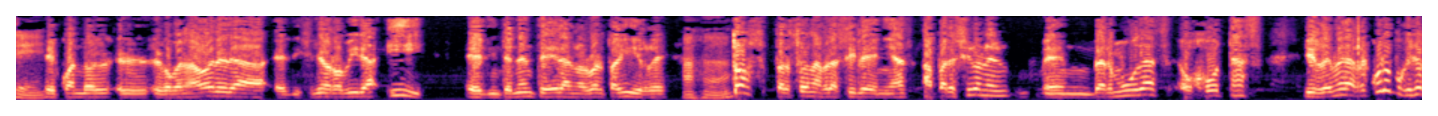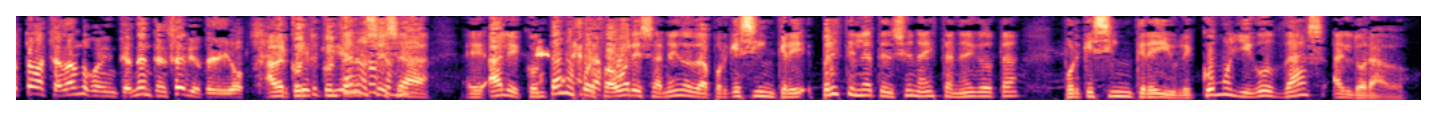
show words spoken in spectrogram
eh, cuando el, gobernador era el ingeniero Rovira y el intendente era Norberto Aguirre, dos personas brasileñas aparecieron en, en Bermudas, ojotas y remeras. Recuerdo porque yo estaba charlando con el intendente, en serio te digo. A ver, contanos esa, eh, Ale, contanos por favor esa anécdota, porque es increíble, prestenle atención a esta anécdota, porque es increíble. ¿Cómo llegó Das al Dorado?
